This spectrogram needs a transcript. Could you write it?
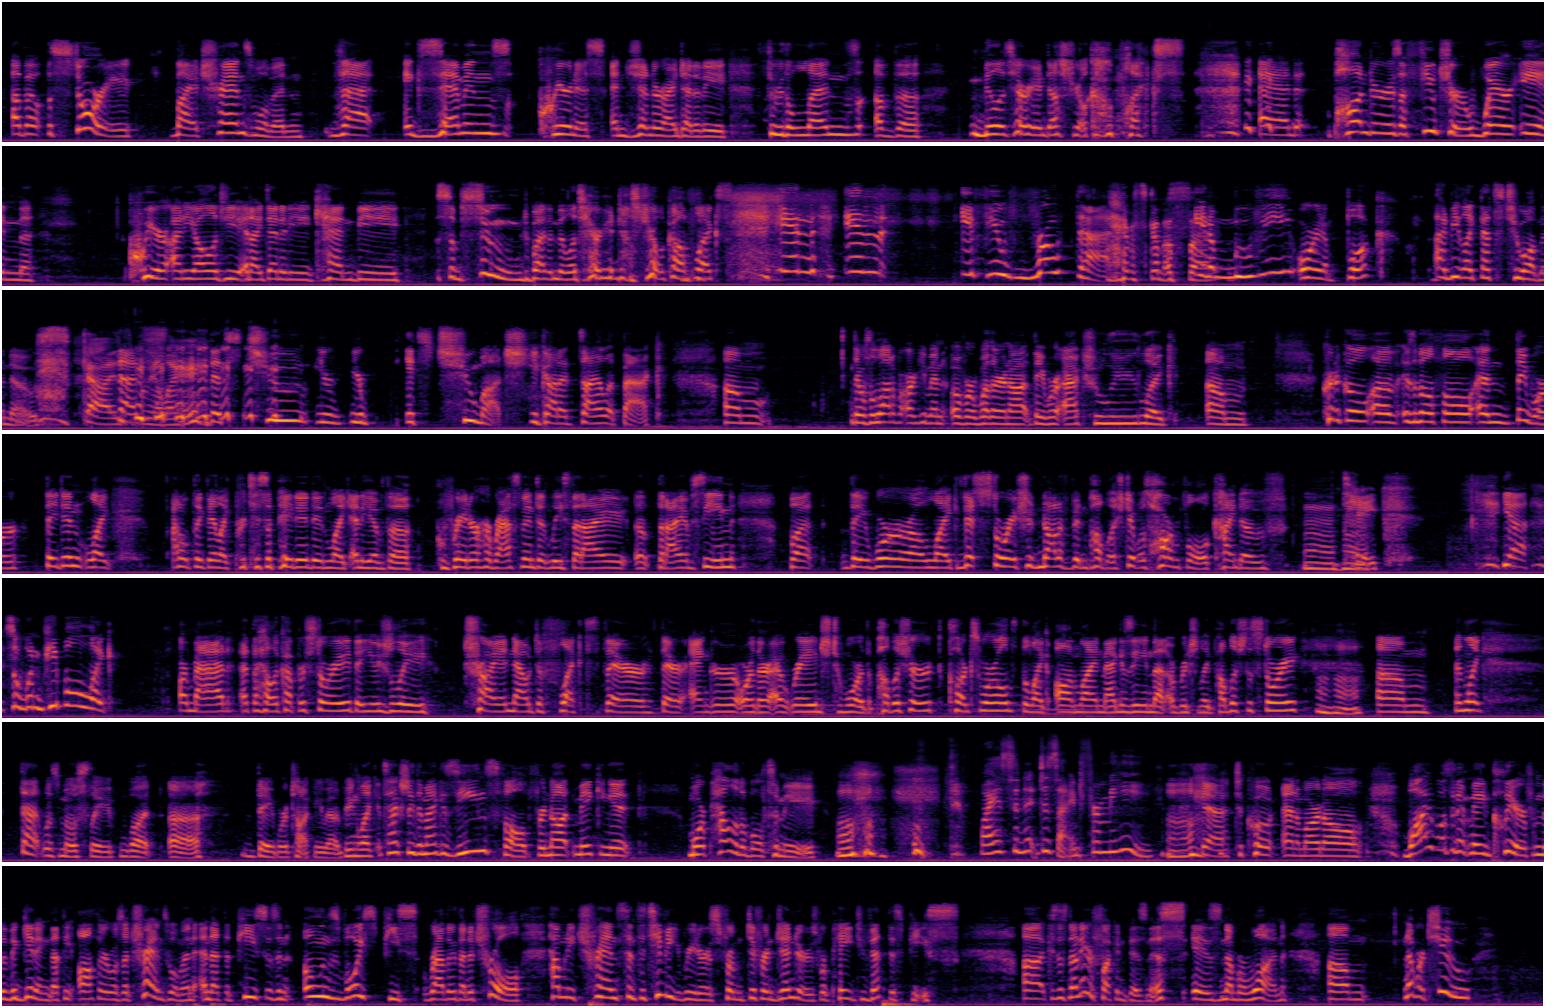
about the story by a trans woman that examines queerness and gender identity through the lens of the military industrial complex and ponders a future wherein queer ideology and identity can be subsumed by the military industrial complex in in if you wrote that I was gonna say, in a movie or in a book I'd be like that's too on the nose. Guys, that's really. that's too you're you're it's too much. You gotta dial it back. Um there was a lot of argument over whether or not they were actually like um critical of Isabel Fall and they were. They didn't like I don't think they like participated in like any of the greater harassment at least that I uh, that I have seen. But they were uh, like this story should not have been published. It was harmful kind of take. Yeah so when people like are mad at the helicopter story they usually try and now deflect their their anger or their outrage toward the publisher Clarkesworld the like online magazine that originally published the story. Um and like that was mostly what uh they were talking about being like it's actually the magazine's fault for not making it more palatable to me Why isn't it designed for me? yeah, to quote Ana Mardoll, why wasn't it made clear from the beginning that the author was a trans woman and that the piece is an owns voice piece rather than a troll? How many trans sensitivity readers from different genders were paid to vet this piece? Because it's none of your fucking business, is number one. Um, number two,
